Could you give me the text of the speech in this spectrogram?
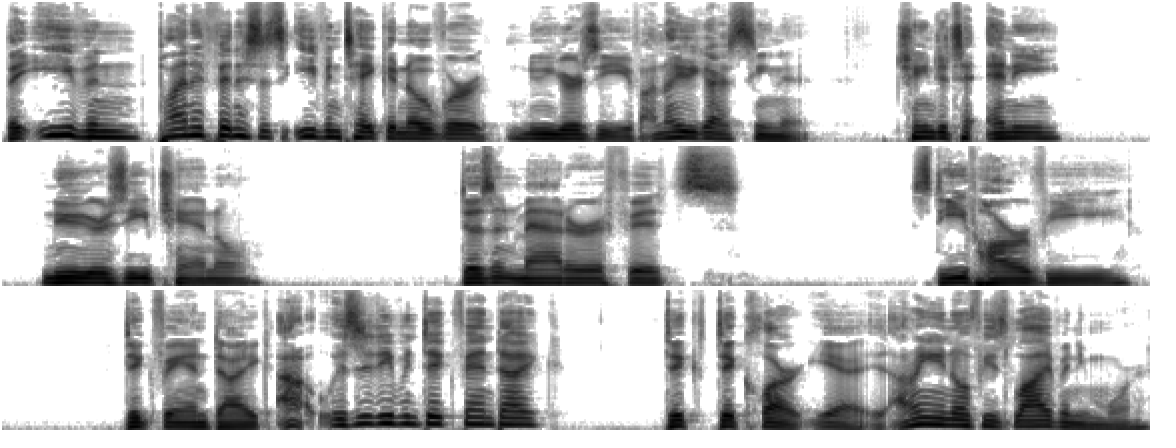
They even Planet Fitness has even taken over New Year's Eve. I know you guys seen it. Change it to any New Year's Eve channel. Doesn't matter if it's Steve Harvey, Dick Van Dyke. Is it even Dick Van Dyke? Dick Dick Clark. Yeah, I don't even know if he's live anymore.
